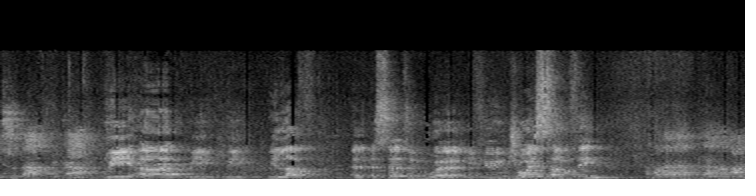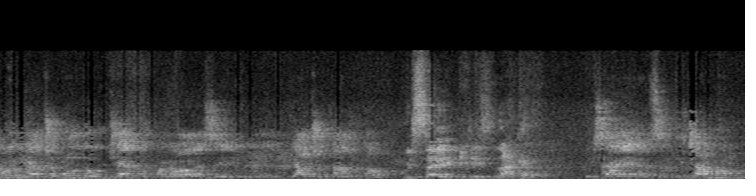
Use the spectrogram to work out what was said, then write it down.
in We, uh, we, we, we love a, a certain word. If you enjoy something, we say it is lekker. We say, diciamo,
